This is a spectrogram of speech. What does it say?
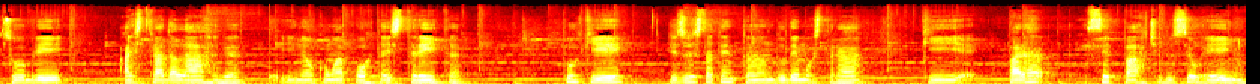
sobre a estrada larga e não com a porta estreita, porque Jesus está tentando demonstrar que para ser parte do seu reino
